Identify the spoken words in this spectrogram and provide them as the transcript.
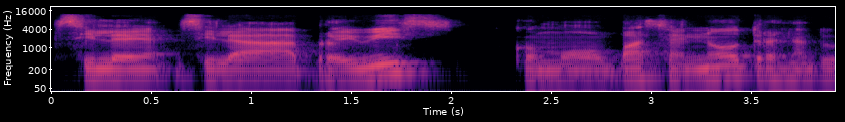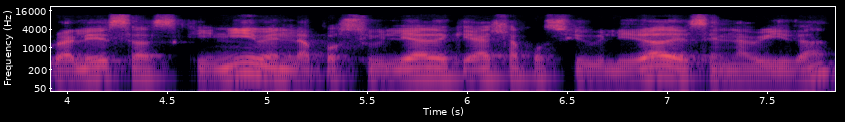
Si, si la prohibís, como pasa en otras naturalezas que inhiben la posibilidad de que haya posibilidades en la vida,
